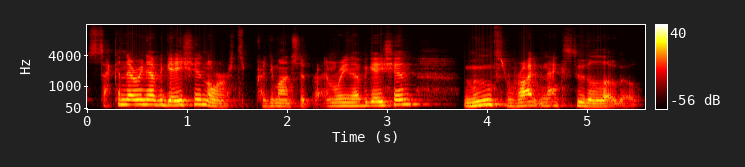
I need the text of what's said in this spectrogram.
secondary navigation, or pretty much the primary navigation, moves right next to the logo.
